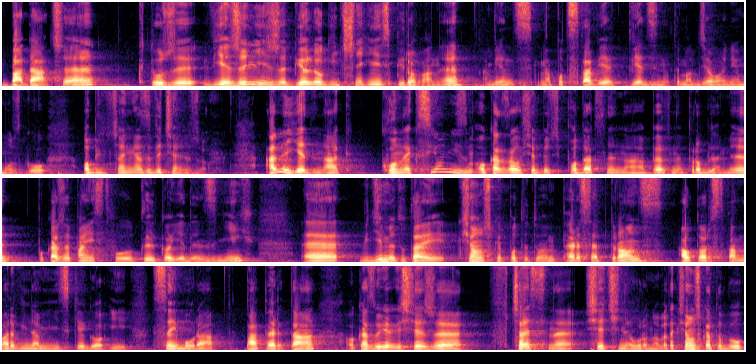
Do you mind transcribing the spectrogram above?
Badacze, którzy wierzyli, że biologicznie inspirowane, a więc na podstawie wiedzy na temat działania mózgu, obliczenia zwyciężą. Ale jednak koneksjonizm okazał się być podatny na pewne problemy. Pokażę Państwu tylko jeden z nich. E, widzimy tutaj książkę pod tytułem Perceptrons autorstwa Marwina Mińskiego i Seymoura Paperta. Okazuje się, że wczesne sieci neuronowe, ta książka to był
